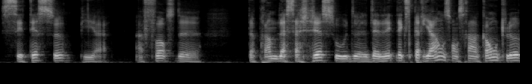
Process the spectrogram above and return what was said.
c'était ça. Puis à, force de, de, prendre de la sagesse ou de, de l'expérience, on se rend compte, là,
